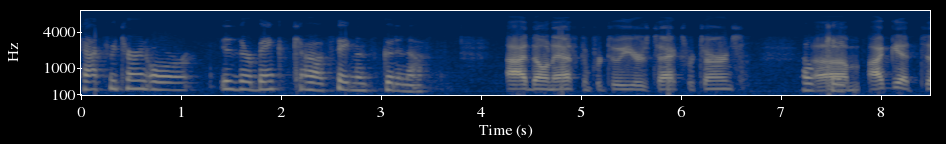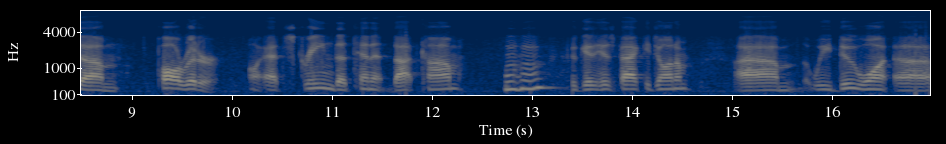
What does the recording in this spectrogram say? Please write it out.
tax return, or is their bank uh, statements good enough? I don't ask them for two years tax returns. Okay. Um, I get um, Paul Ritter at screenthetenant.com mhm. to get his package on them. Um, we do want uh,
